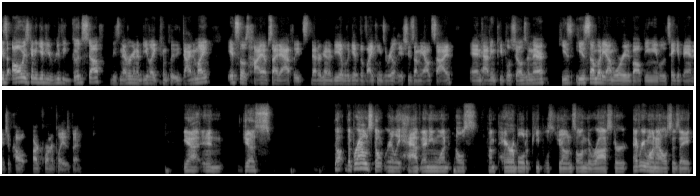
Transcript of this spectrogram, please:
He's always going to give you really good stuff. He's never going to be like completely dynamite. It's those high upside athletes that are going to be able to give the Vikings real issues on the outside and having Peoples Jones in there, he's he's somebody I'm worried about being able to take advantage of how our corner play has been. Yeah, and just the, the Browns don't really have anyone else comparable to Peoples Jones on the roster. Everyone else is a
